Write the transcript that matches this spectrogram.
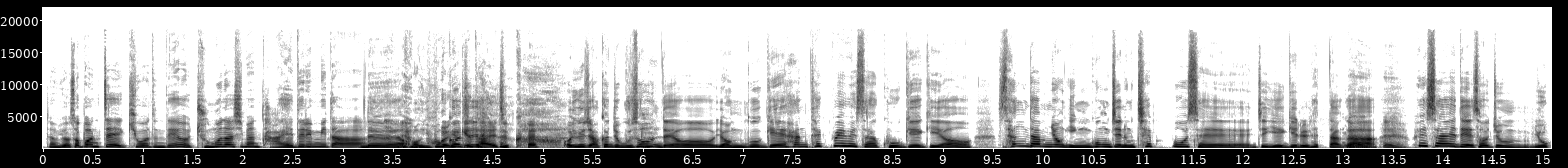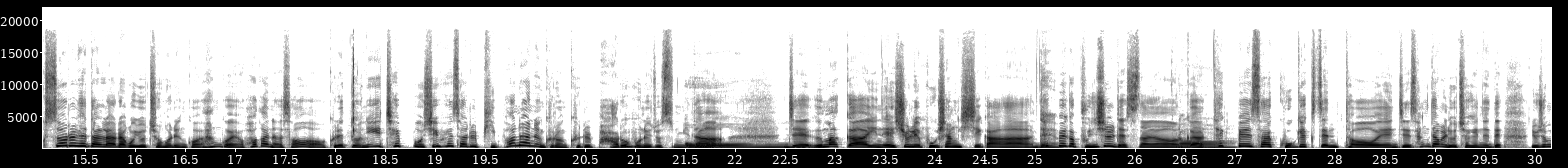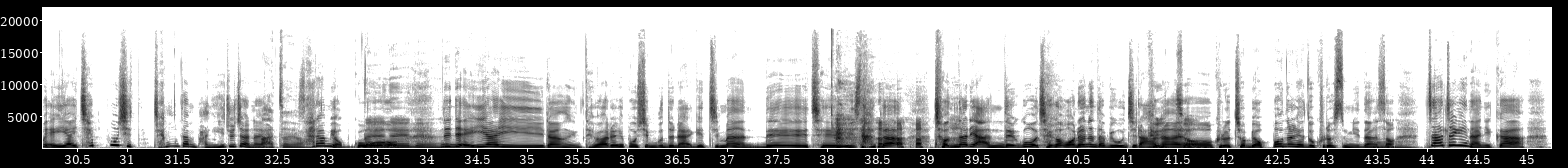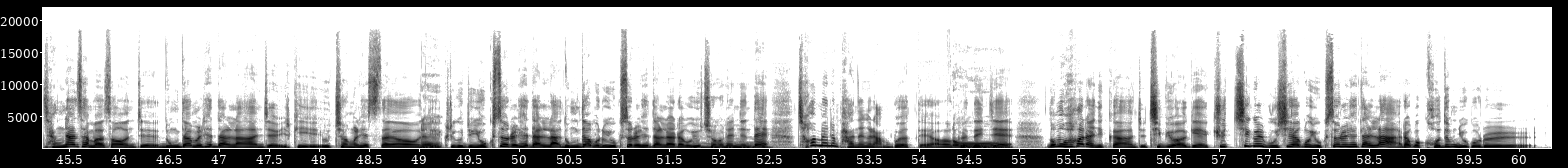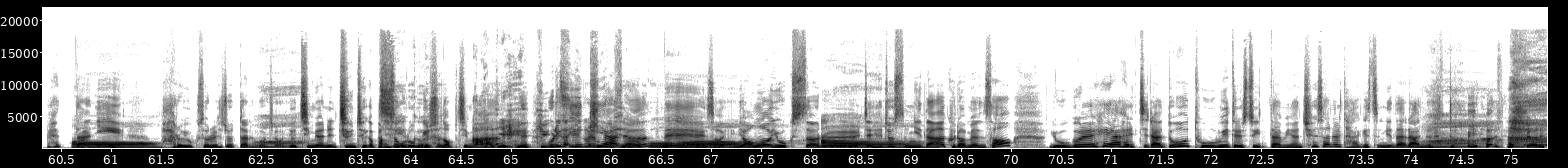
다음 여섯 번째 키워드인데요. 주문하시면 다 해드립니다. 네, 어, 뭘 이거까지 다 해줄까요? 어, 이거 약간 좀 무서운데요. 영국의 한 택배 회사 고객이요. 상담용 인공지능 챗봇에 이제 얘기를 했다가 네, 네. 회사에 대해서 좀 욕설을 해달라라고 요청을 한 거예요. 화가 나서. 그랬더니 챗봇이 회사를 비판하는 그런 글을 바로 보내 줬습니다. 오. 이제 음악가인 애슐리 보샹 씨가 네. 택배가 분실됐어요. 그러니까 어. 택배사 고객센터에 이제 상담을 요청했는데 요즘은 AI 챗봇이 상담 많이 해주잖아요. 맞아요. 사람이 없고. 네네네. 근데 이제 AI랑 대화를 해보신 분들은 알겠지만, 네, 제 의사가 전달이 안 되고 제가 원하는 답이 오질 않아요. 그렇죠. 몇 번을 해도 그렇습니다. 그래서 음. 짜증이 나니까 장난 삼아서 이제 농담을 해달라 이제 이렇게 요청을 했어요. 네. 이제 그리고 이제 욕설을 해달라, 농담으로 욕설을 해달라라고 요청을 음. 했는데 처음에는 반응을 안 보였대요. 그런데 어. 이제 너무 화가 나니까 집요하게 규칙을 무시하고 욕설을 해달라라고 거듭 요구를 했다니 어. 바로 욕설을 해줬다는 거죠. 이 지면은 지금 제가 방송으로 옮길 수는 없지만 아, 예. 네, 우리가 규칙을 익히 하는 무시하고. 네, 그래서 어. 영어 욕설을 아. 이제 해줬습니다. 그러면서 욕을 해야 할지라도 도움이 될 수 있다면 최선을 다하겠습니다라는 또 이런 답변을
